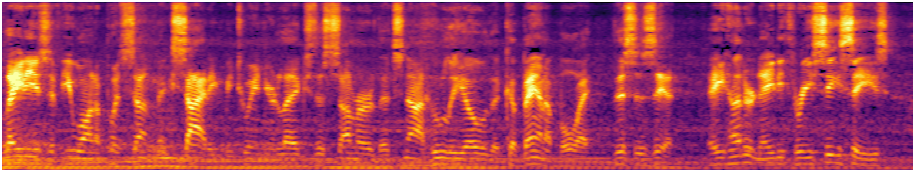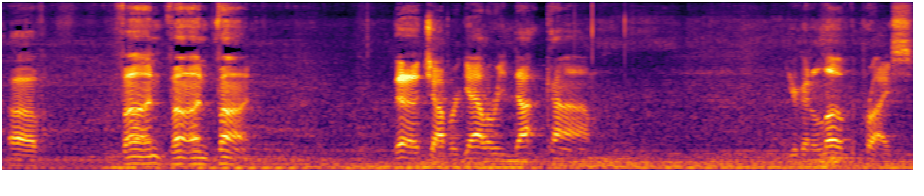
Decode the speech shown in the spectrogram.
Ladies, if you want to put something exciting between your legs this summer that's not Julio the Cabana boy, this is it. 883 cc's of fun, fun, fun. TheChopperGallery.com. You're going to love the price.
